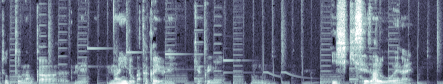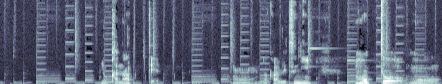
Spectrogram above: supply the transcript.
ちょっとなんかね、難易度が高いよね、逆に。うん、意識せざるを得ない。のかなって。うん、だから別に、もっとも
